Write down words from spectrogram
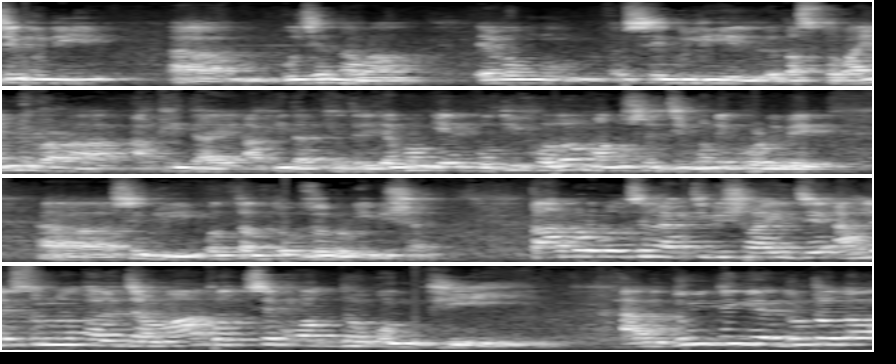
যেগুলি বুঝে নেওয়া এবং সেগুলির বাস্তবায়ন করা আকিদায়, আকিদার ক্ষেত্রে এবং এর প্রতিফলন মানুষের জীবনে ঘটবে সেগুলি অত্যন্ত জরুরি বিষয়। তারপরে বলছেন একটি বিষয় যে আহলে সুন্নতল জামাত হচ্ছে মধ্যপন্থী। আর দুই দিকে দুটো দল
